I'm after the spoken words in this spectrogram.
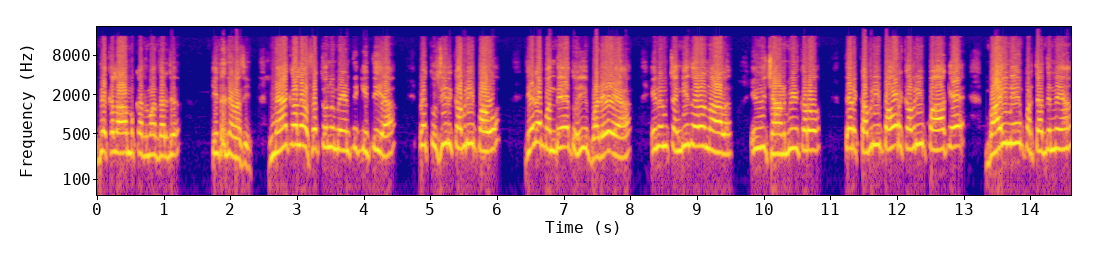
ਦੇ ਖਿਲਾਫ ਮੁਕੱਦਮਾ ਦਰਜ ਕੀਤਾ ਜਾਣਾ ਸੀ। ਮੈਂ ਕੱਲ ਐਸਐਚਓ ਨੂੰ ਬੇਨਤੀ ਕੀਤੀ ਆ ਕਿ ਤੁਸੀਂ ਰਿਕਵਰੀ ਪਾਓ। ਜਿਹੜੇ ਬੰਦੇ ਤੁਸੀਂ ਫੜੇ ਆ, ਇਹਨਾਂ ਨੂੰ ਚੰਗੀ ਤਰ੍ਹਾਂ ਨਾਲ ਇਹਨਾਂ ਦੀ ਛਾਣਬੀਣ ਕਰੋ ਤੇ ਰਿਕਵਰੀ ਪਾਓ। ਰਿਕਵਰੀ ਪਾ ਕੇ ਬਾਈ ਨੇ ਪਰਚਾ ਦਿੰਨੇ ਆ,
